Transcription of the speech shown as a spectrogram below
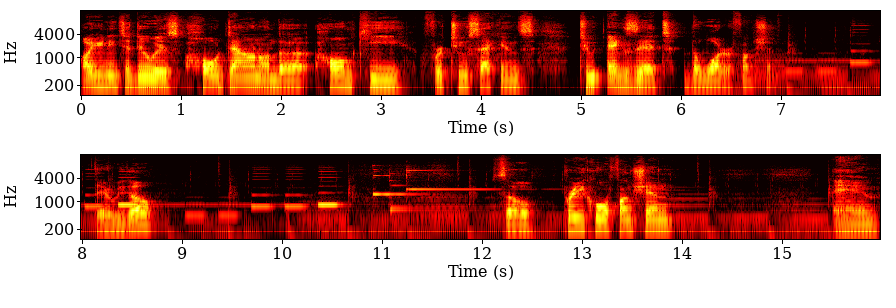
All you need to do is hold down on the home key for two seconds to exit the water function. There we go. So pretty cool function. And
